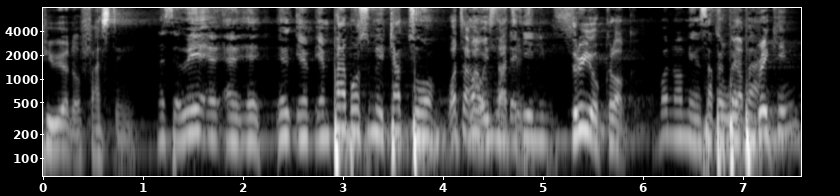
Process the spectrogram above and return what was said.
period of fasting. What time are we ɛwɔ starting? Three o'clock. So we are breaking,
